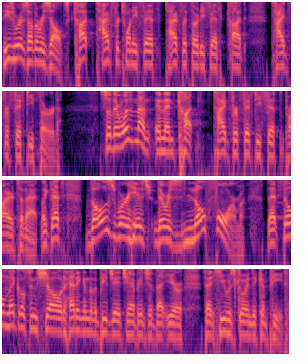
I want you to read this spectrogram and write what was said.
These were his other results: cut, tied for 25th, tied for 35th, cut, tied for 53rd. So there wasn't that, and then cut tied for 55th prior to that. Like that's those were his. There was no form that Phil Mickelson showed heading into the PGA Championship that year that he was going to compete.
